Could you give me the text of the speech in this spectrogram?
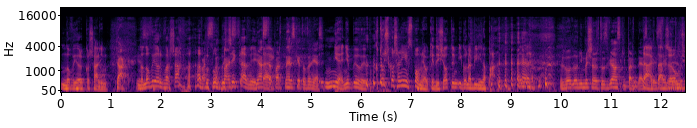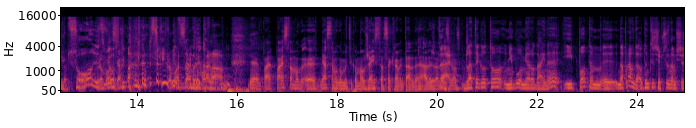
Nowy Jork Koszalin. Tak. No jest- Nowy Jork Warszawa państwa- byłoby państw- ciekawiej. Miasta tak. partnerskie to to nie jest. Nie, nie były. Ktoś w Koszalinie wspomniał kiedyś o tym i go nabili na pal. Bo oni myślą, że to związki partnerskie. Tak, tak, że on to co? Promocja- związki partnerskie z promocja Amerykanami. homofobii. Nie wiem, pa, państwa e, miasta mogą być tylko małżeństwa sakramentalne, ale żadnych Tak, związków. dlatego to nie było miarodajne i potem y, naprawdę autentycznie przyznam się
